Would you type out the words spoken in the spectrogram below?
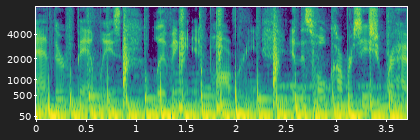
and their families living in poverty. In this whole conversation we're having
